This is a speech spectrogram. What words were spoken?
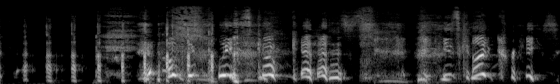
I was like, please come get us. He's gone crazy.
